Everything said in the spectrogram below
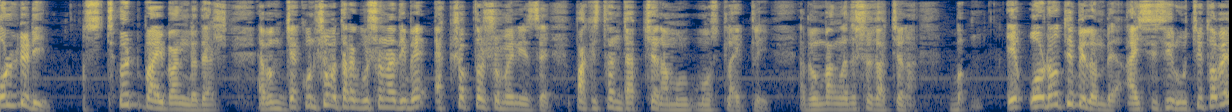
already stood by Bangladesh এবং যে কোন সময় তারা ঘোষণা দিবে, এক সপ্তাহ সময় নিয়েছে পাকিস্তান যাচ্ছে না মোস্ট লাইকলি এবং বাংলাদেশও যাচ্ছে না। এ অনতি বিলম্বে আইসিসির উচিত হবে।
